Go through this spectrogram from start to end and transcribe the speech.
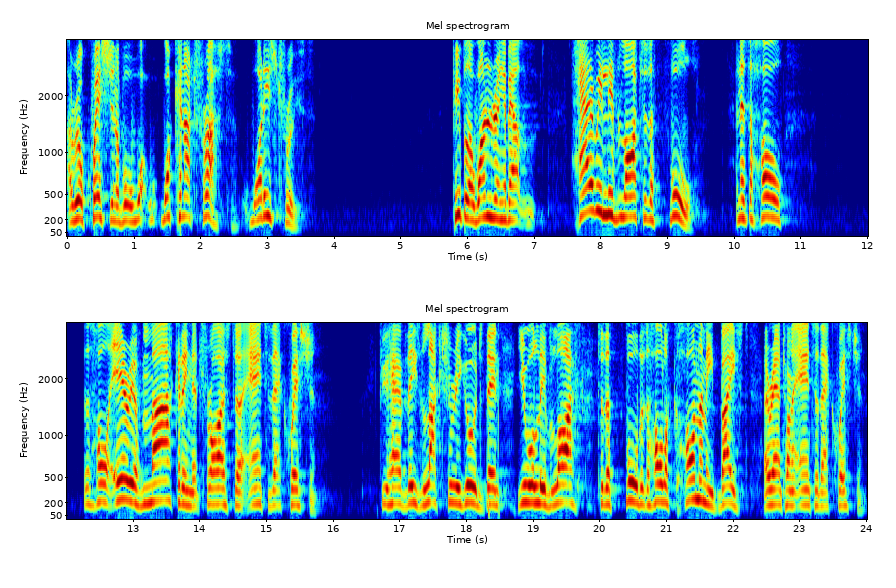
a real question of well, what, what can I trust? What is truth? People are wondering about how do we live life to the full? And there's a whole, a whole area of marketing that tries to answer that question. If you have these luxury goods, then you will live life to the full. There's a whole economy based around trying to answer that question.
